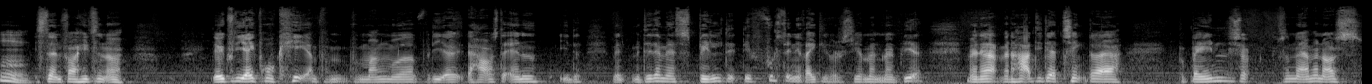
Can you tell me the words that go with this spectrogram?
Hmm. i stedet for hele tiden at... Det er jo ikke, fordi jeg ikke provokerer på, på mange måder, fordi jeg, jeg har også det andet i det. Men, men det der med at spille, det, det er fuldstændig rigtigt, hvad du siger. Man, man, bliver, man, er, man har de der ting, der er på banen, så, sådan er man også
